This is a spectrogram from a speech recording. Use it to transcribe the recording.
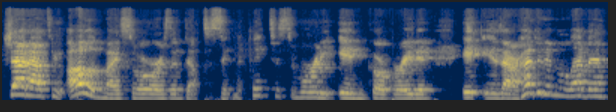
Shout out to all of my sorors of Delta Sigma Theta Sorority Incorporated. It is our 111th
